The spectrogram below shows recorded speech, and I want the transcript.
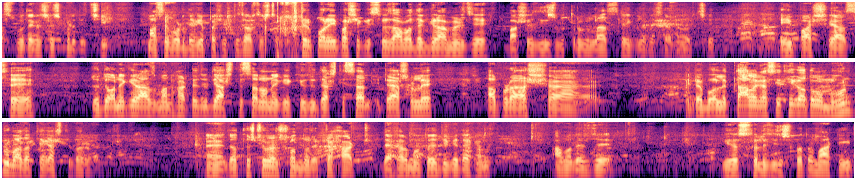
আজকে থেকে শেষ করে দিচ্ছি। মাছের পরে দেখে পাশে একটু যাওয়ার চেষ্টা করি। এরপর এই পাশে কিছু আমাদের গ্রামের যে বাসের জিনিসপত্রগুলো আছে, এগুলো বেচানো হচ্ছে। এই পাশে আছে, যদি অনেকে রাজমান হাটে যদি আসতে চান, অনেকে কেউ যদি আসতে চান, এটা আসলে আপনারা এটা বলে তালগাছি থেকে অথবা মোহনপুর বাজার থেকে আসতে পারবেন। হ্যাঁ যথেষ্ট সুন্দর একটা হাট। দেখার মতো এদিকে দেখেন, আমাদের যে গৃহস্থলী জিনিসপত্র, মাটির।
